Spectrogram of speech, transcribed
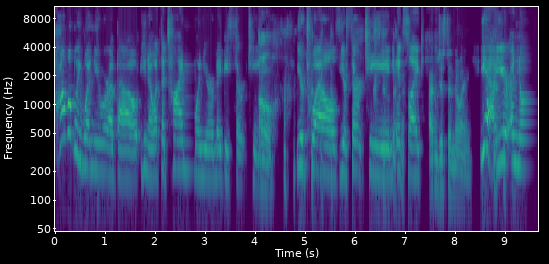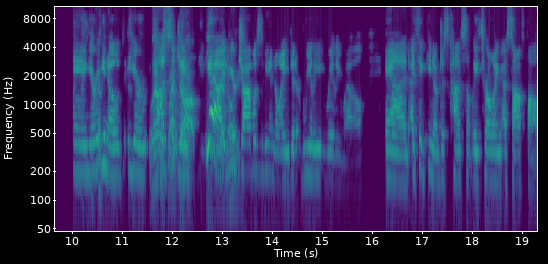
probably when you were about you know at the time when you're maybe 13. Oh, you're 12. You're 13. It's like I'm just annoying. Yeah, you're annoying you're you know you're well, constantly yeah your job was to be annoying you did it really really well. And i think you know just constantly throwing a softball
